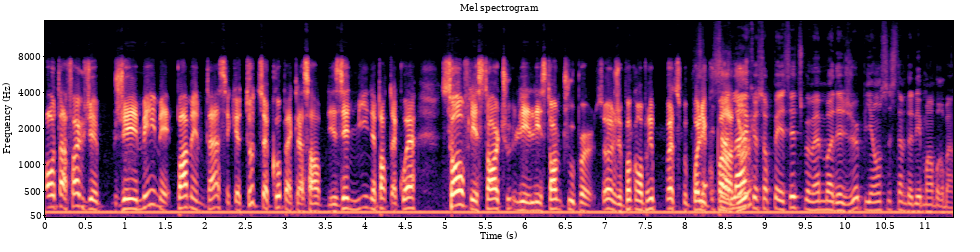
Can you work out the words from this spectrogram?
autre affaire que j'ai- j'ai aimé, mais pas en même temps, c'est que tout se coupe avec le sabre. Les ennemis, n'importe quoi, sauf les, Star les, les Stormtroopers. Ça, j'ai pas compris pourquoi tu peux pas les couper ça a en l'air deux. que sur PC, tu peux même modder le jeu, puis ils ont un système de démembrement.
